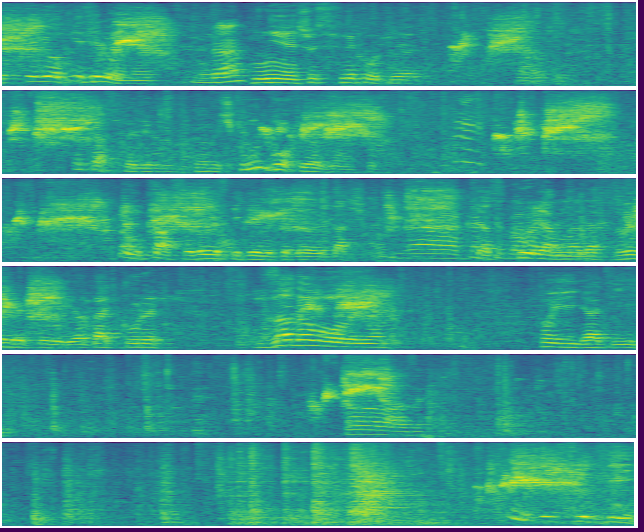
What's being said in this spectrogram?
Ось ти йолки зелені. Да? Ні, щось не хочу я. Зараз кавички. Ну, Бог його знає. що. Ну, кашу, дивись, скільки викидали каші. Да, Зараз курям треба виграти її, отдати кури з задоволенням. Поїдять її. Скалолази. Іди сюди.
